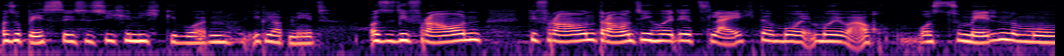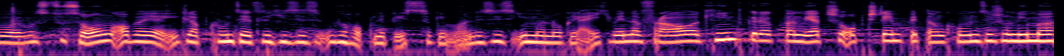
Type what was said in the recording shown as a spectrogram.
Also besser ist es sicher nicht geworden. Ich glaube nicht. Also die Frauen, die Frauen trauen sich halt jetzt leichter, mal, mal auch was zu melden und mal, mal was zu sagen, aber ich glaube grundsätzlich ist es überhaupt nicht besser geworden. Das ist immer noch gleich. Wenn eine Frau ein Kind kriegt, dann wird schon abgestempelt, dann kann sie schon immer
